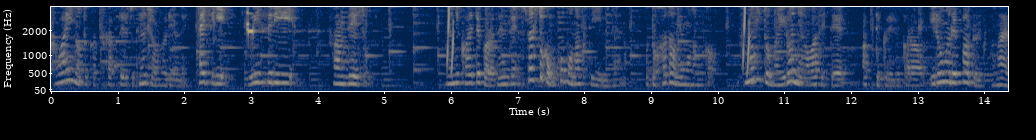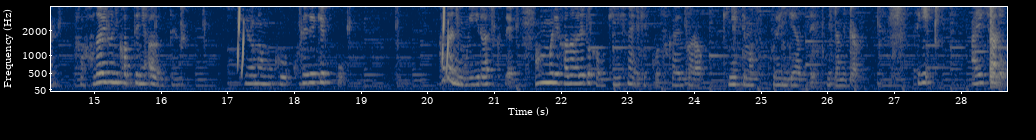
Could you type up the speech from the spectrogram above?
可愛いのとか使ってるとテンション上がるよね。はい次。V3 ファンデーションこれに変えてから全然下地とかもほぼなくていいみたいな。あと肌もなんかその人の色に合わせて合ってくれるから色のレパートリーとかないの？肌色に勝手に合うみたいな。毛穴もこうこれで結構肌にもいいらしくてあんまり肌荒れとかも気にしないで結構使えるから気に入ってます。これに出会ってめちゃめちゃ。次アイシャドウ。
